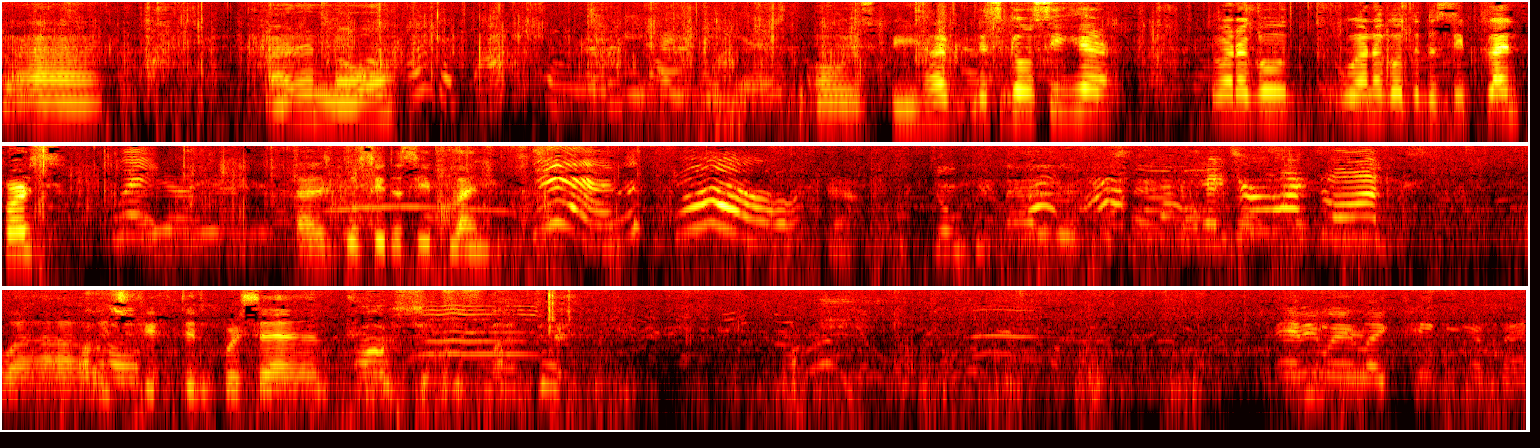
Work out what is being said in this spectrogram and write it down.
Uh, I don't know. Oh, it's. Let's go see here. You wanna go? You wanna go to the zip line first? Yeah, Uh, let's go see the zip line. Yeah, let's go. Yeah. Get your hot dog. Wow, it's fifteen percent. Oh, she just left it. Anyway, like taking a bath.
